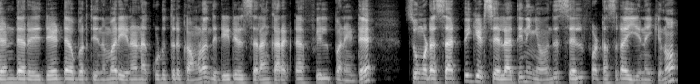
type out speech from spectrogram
gender date of birth இந்த மாதிரி என்னென்ன கொடுத்துருக்காங்களோ அந்த டீட்டெயில்ஸ் எல்லாம் கரெக்டாக ஃபில் பண்ணிவிட்டு ஸோ உங்களோட சர்டிஃபிகேட்ஸ் எல்லாத்தையும் நீங்கள் வந்து செல்ஃப் அட்டஸ்டாக இணைக்கணும்.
